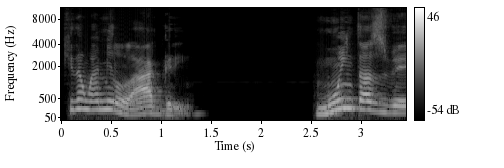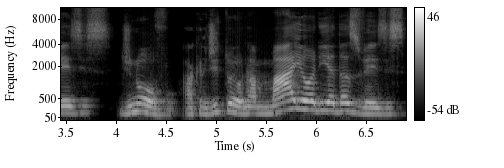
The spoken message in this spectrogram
que não é milagre. Muitas vezes, de novo, acredito eu, na maioria das vezes,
